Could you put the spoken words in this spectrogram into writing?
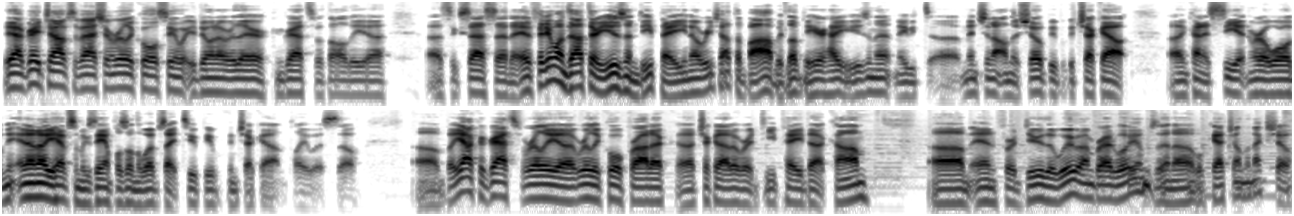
Yeah, great job, Sebastian. Really cool seeing what you're doing over there. Congrats with all the uh, uh, success. And if anyone's out there using DePay, you know, reach out to Bob. We'd love to hear how you're using it. Maybe uh, mention it on the show. People could check out uh, and kind of see it in real world. And I know you have some examples on the website too. People can check out and play with. So uh, but yeah, congrats. Really, a uh, really cool product. Uh, check it out over at depay.com. Um, and for Do the Woo, I'm Brad Williams, and uh, we'll catch you on the next show.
